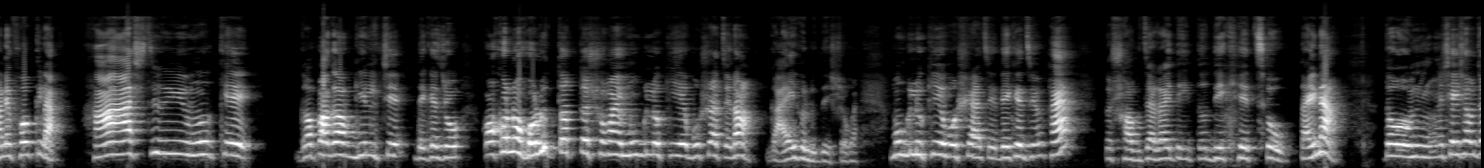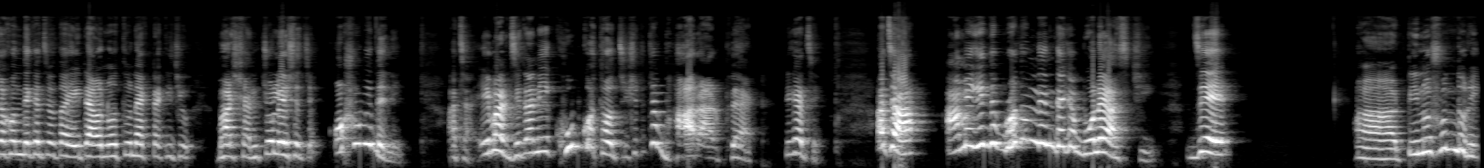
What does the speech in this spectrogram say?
মানে ফোকলা, হাসি মুখে গপাগপ গিলছে, দেখেছ? কখনো হলুদ তত্ত্বের সময় মুখ লুকিয়ে বসে আছে? না, গায়ে হলুদের সময়। মুখ লুকিয়ে বসে আছে, দেখেছ? হ্যাঁ? তো সব জায়গায়তেই তো দেখেছ, তাই না? তো সেই সব যখন দেখেছ, তা এটা নতুন একটা কিছু ভার্সান চলে এসেছে। অসুবিধে নেই। আচ্ছা এবার যেটা নিয়ে খুব কথা হচ্ছে, সেটা হচ্ছে ভাড়ার ফ্ল্যাট ঠিক আছে? আচ্ছা আমি কিন্তু প্রথম দিন থেকে বলে আসছি যে টিনু সুন্দরী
